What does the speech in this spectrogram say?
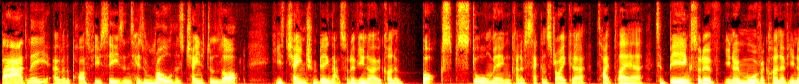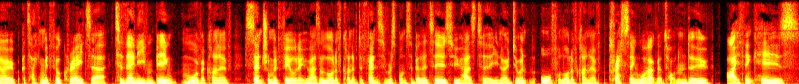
badly over the past few seasons. His role has changed a lot. He's changed from being that sort of, you know, kind of box storming kind of second striker type player to being sort of you know more of a kind of you know attacking midfield creator to then even being more of a kind of central midfielder who has a lot of kind of defensive responsibilities who has to you know do an awful lot of kind of pressing work that Tottenham do. I think his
